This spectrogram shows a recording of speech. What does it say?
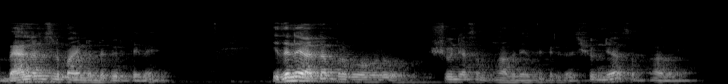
ಬ್ಯಾಲೆನ್ಸ್ಡ್ ಮೈಂಡ್ ಅಂತ ಕರಿತೇವೆ. ಇದನ್ನೇ ಅಲ್ಲಂ ಪ್ರಭು ಅವರು ಶೂನ್ಯ ಸಂಪಾದನೆ ಅಂತ ಕರೀತಾರೆ. ಶೂನ್ಯ ಸಂಪಾದನೆ.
